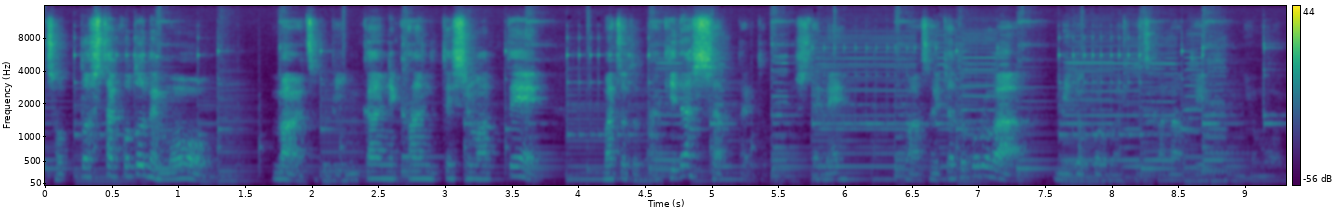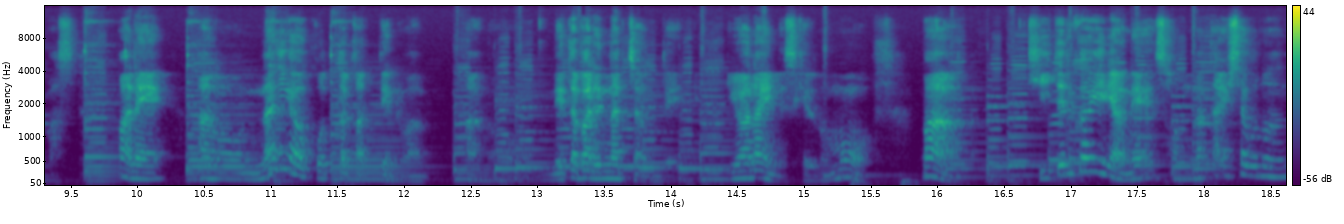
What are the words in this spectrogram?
ちょっとしたことでも、まあ、ちょっと敏感に感じてしまって、まあ、ちょっと泣き出しちゃったりとかもしてね、まあ、そういったところが見どころの一つかなというふうにます。まあね、あの、何が起こったかっていうのは、あの、ネタバレになっちゃうんで言わないんですけれども、まあ、聞いてる限りはね、そんな大したこと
